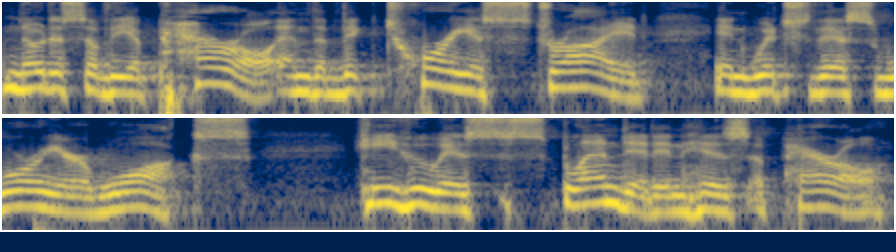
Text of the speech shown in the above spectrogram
notice of the apparel and the victorious stride in which this warrior walks. He who is splendid in his apparel.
